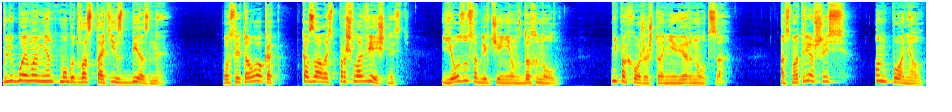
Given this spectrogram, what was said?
в любой момент могут восстать из бездны. После того, как, казалось, прошла вечность, Йозу с облегчением вздохнул. Не похоже, что они вернутся. Осмотревшись, он понял,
